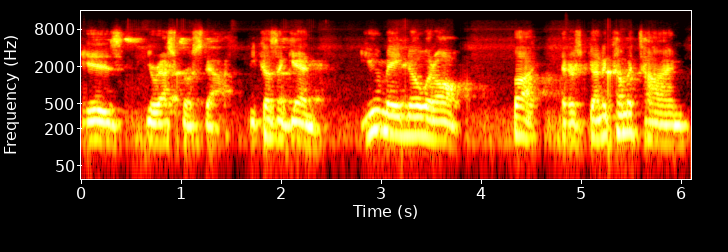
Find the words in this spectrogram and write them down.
is your escrow staff. Because again, you may know it all, but there's going to come a time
